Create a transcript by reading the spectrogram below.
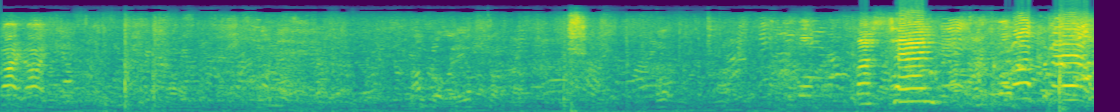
Right, Last ten. Come on, come out.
